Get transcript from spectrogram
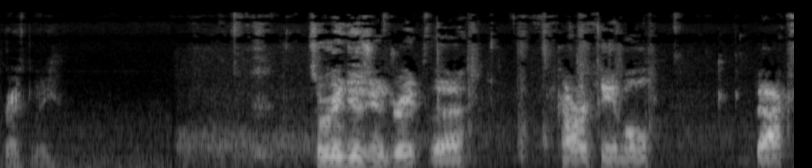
correctly. So what we're gonna do is we're gonna drape the power cable back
